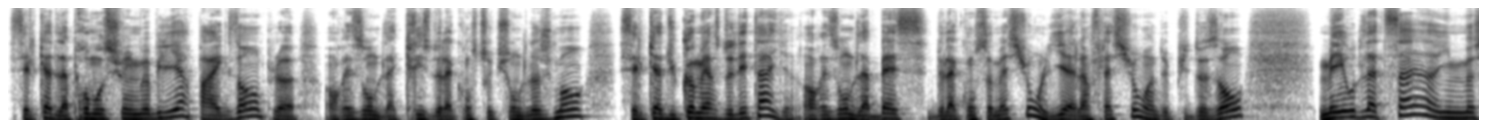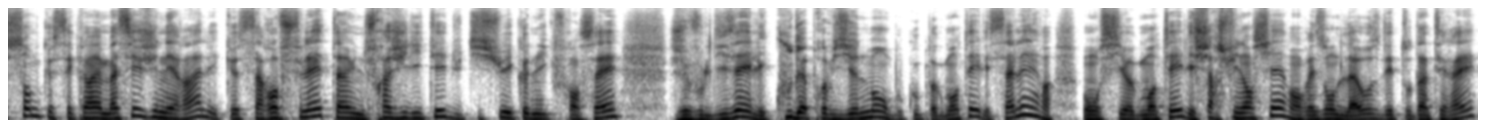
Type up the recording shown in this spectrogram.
C'est le cas de la promotion immobilière, par exemple, en raison de la crise de la construction de logements. C'est le cas du commerce de détail, en raison de la baisse de la consommation liée à l'inflation depuis deux ans. Mais au-delà de ça, il me semble que c'est quand même assez général et que ça reflète une fragilité du tissu économique français. Je vous le disais, les coûts d'approvisionnement ont beaucoup augmenté, les salaires ont aussi augmenté, les charges financières en raison de la hausse des taux d'intérêt,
